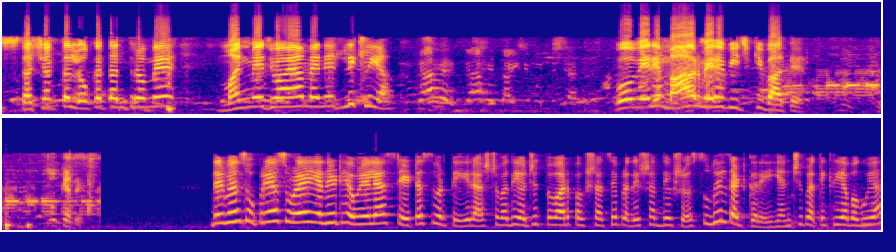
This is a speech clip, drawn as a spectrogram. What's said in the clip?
सशक्त लोकतंत्र में मन में जो आया मैंने लिख लिया। वो मेरे माँ और मेरे बीच की बात है। ओके दरम्यान सुप्रिया सुळे यांनी ठेवलेल्या स्टेटसवरती राष्ट्रवादी अजित पवार पक्षाचे प्रदेशाध्यक्ष सुनील तटकरे यांची प्रतिक्रिया बघूया.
